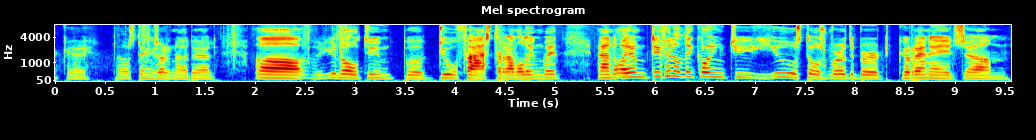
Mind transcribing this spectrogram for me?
Okay, those things are not dead. Uh, you know, to uh, do fast traveling with. And I am definitely going to use those vertibird grenades, um,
